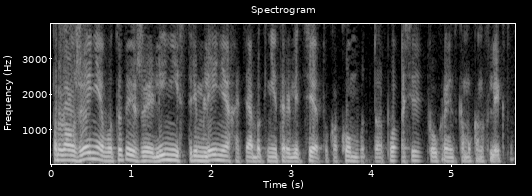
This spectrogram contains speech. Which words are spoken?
продолжение вот этой же линии стремления хотя бы к нейтралитету, какому-то по российско-украинскому конфликту.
